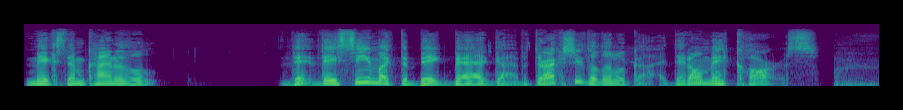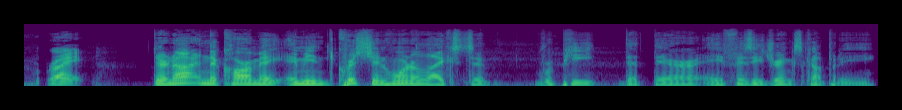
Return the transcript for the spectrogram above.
makes them kind of the they they seem like the big bad guy, but they're actually the little guy. They don't make cars. Right. They're not in the car make. I mean, Christian Horner likes to repeat that they're a fizzy drinks company.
